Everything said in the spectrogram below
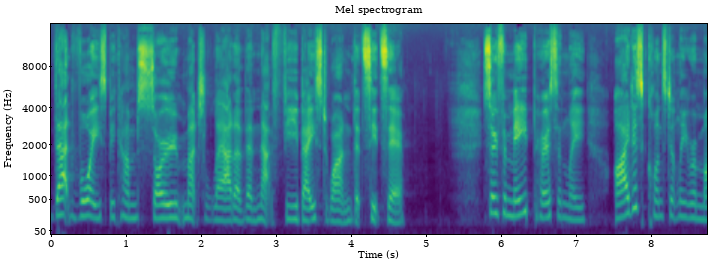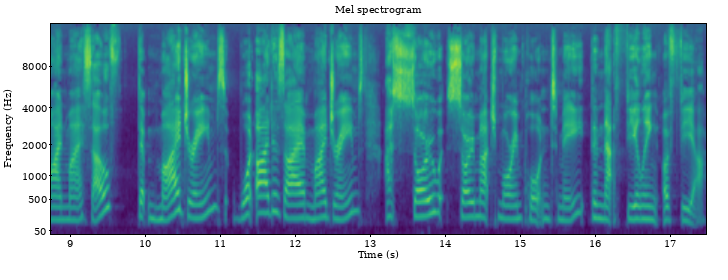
that voice becomes so much louder than that fear based one that sits there. So, for me personally, I just constantly remind myself that my dreams, what I desire, my dreams are so, so much more important to me than that feeling of fear.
